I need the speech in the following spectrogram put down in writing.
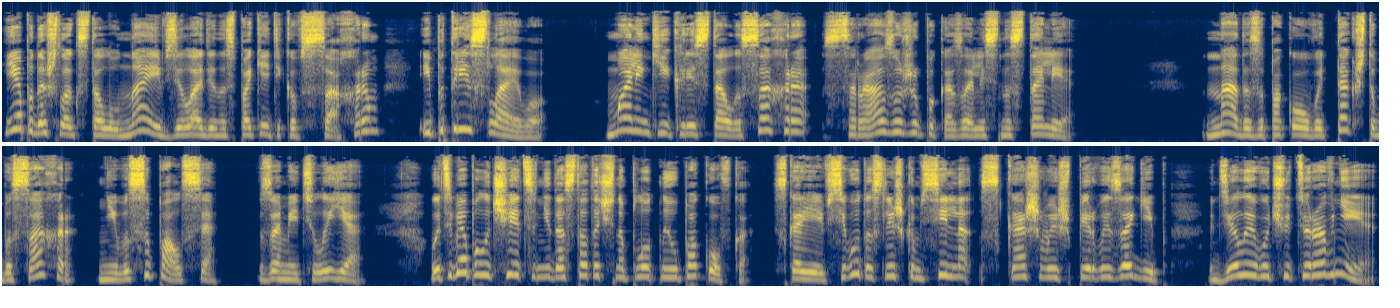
я подошла к столу Най, взяла один из пакетиков с сахаром и потрясла его. Маленькие кристаллы сахара сразу же показались на столе. «Надо запаковывать так, чтобы сахар не высыпался», — заметила я. «У тебя получается недостаточно плотная упаковка. Скорее всего, ты слишком сильно скашиваешь первый загиб, делай его чуть ровнее».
